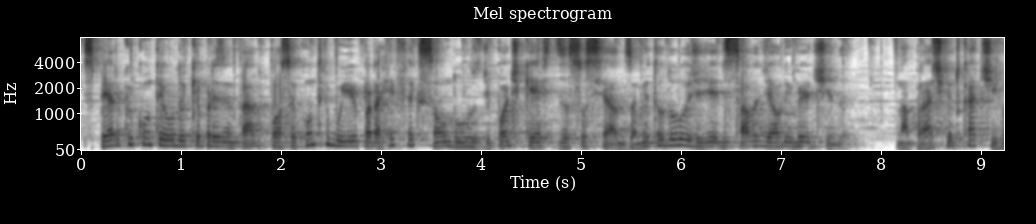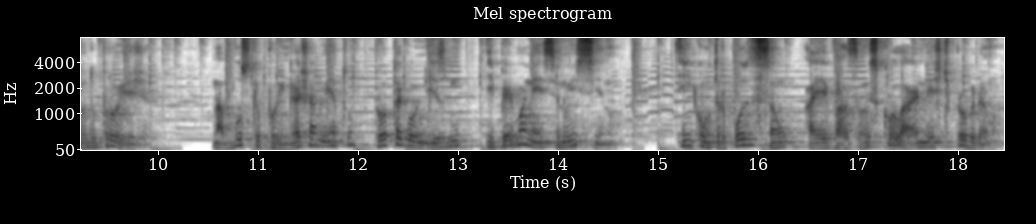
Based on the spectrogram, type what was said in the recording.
Espero que o conteúdo aqui apresentado possa contribuir para a reflexão do uso de podcasts associados à metodologia de sala de aula invertida na prática educativa do Proeja, na busca por engajamento, protagonismo e permanência no ensino, em contraposição à evasão escolar neste programa.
